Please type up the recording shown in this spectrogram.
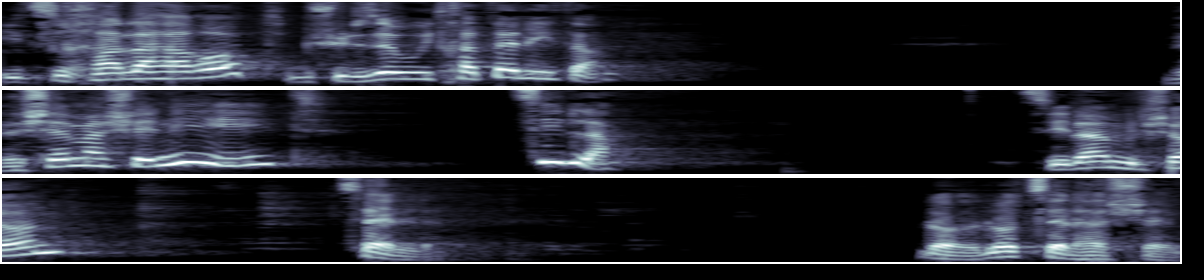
היא צריכה להרות, בשביל זה הוא התחתן איתה. ושם השנית, צילה. צילה מלשון צל. לא, לא צל השם.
